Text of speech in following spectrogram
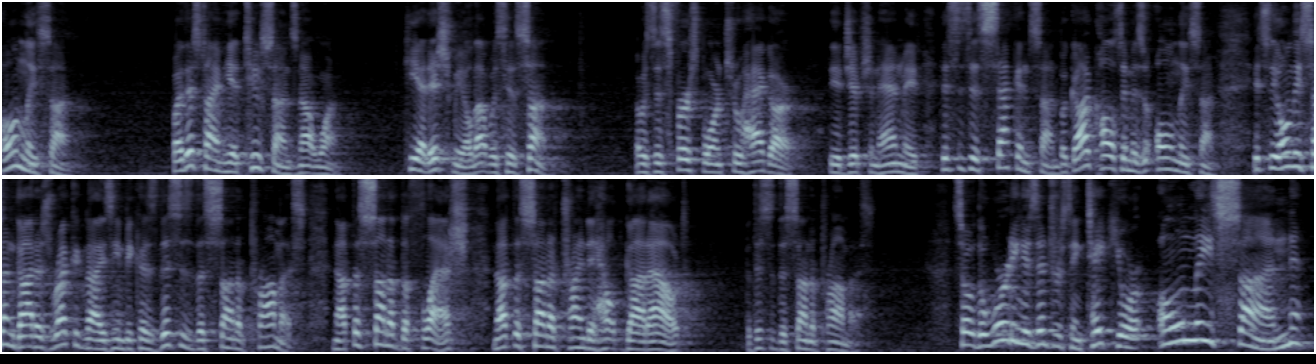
only son. By this time, he had two sons, not one. He had Ishmael, that was his son. That was his firstborn through Hagar, the Egyptian handmaid. This is his second son, but God calls him his only son. It's the only son God is recognizing because this is the son of promise, not the son of the flesh, not the son of trying to help God out, but this is the son of promise. So the wording is interesting. Take your only son,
